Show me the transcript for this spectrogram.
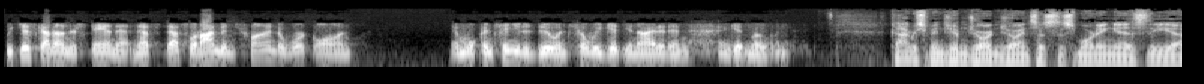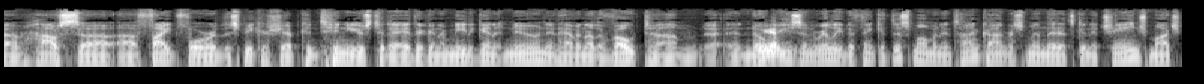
We just got to understand that, and that's that's what I've been trying to work on, and we'll continue to do until we get united and and get moving. Congressman Jim Jordan joins us this morning as the uh, House uh, uh, fight for the speakership continues today. They're going to meet again at noon and have another vote. Um, uh, no yep. reason really to think at this moment in time, Congressman, that it's going to change much.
